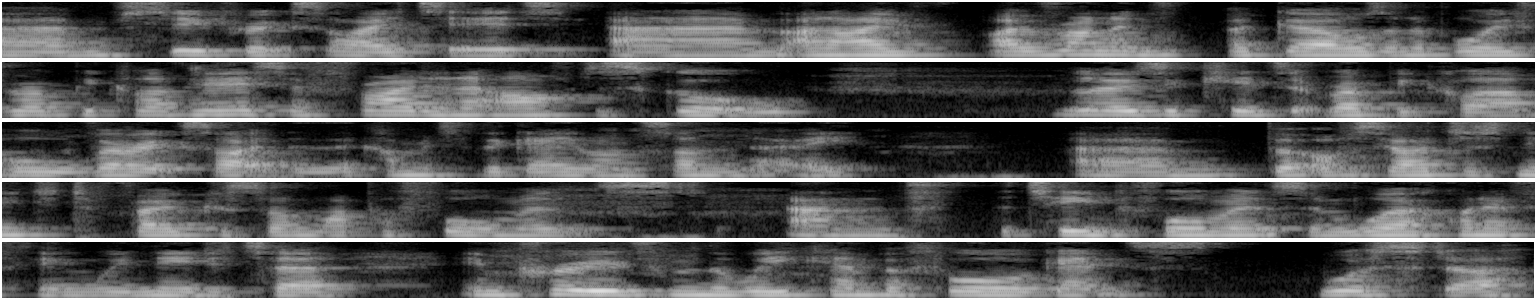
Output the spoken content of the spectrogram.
um, super excited. Um, and I, I run a, a, girls and a boys rugby club here. So Friday night after school, loads of kids at rugby club, all very excited that they're coming to the game on Sunday. Um, but obviously, I just needed to focus on my performance and the team performance and work on everything we needed to improve from the weekend before against Worcester.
